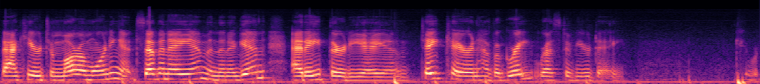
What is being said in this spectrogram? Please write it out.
back here tomorrow morning at 7 a.m. and then again at 8.30 a.m. Take care and have a great rest of your day. Okay, we're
